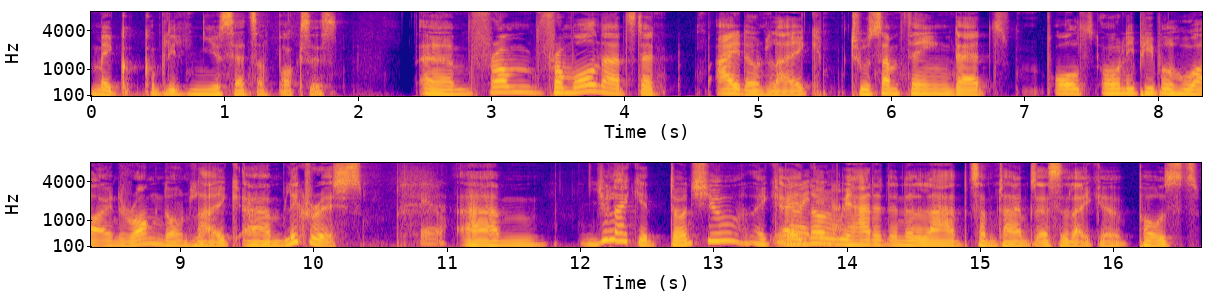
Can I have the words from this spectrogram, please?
make completely new sets of boxes. Um, from from walnuts that I don't like to something that all, only people who are in the wrong don't like um, licorice. Um, you like it, don't you? Like no, I know I we had it in the lab sometimes as a, like a post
